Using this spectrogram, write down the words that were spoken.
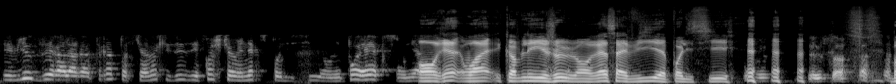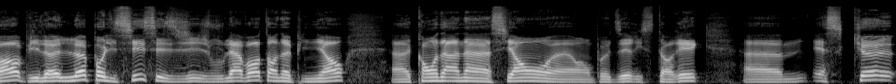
c'est mieux de dire à la retraite parce qu'il y en a qui disent des fois, je suis un ex-policier. On n'est pas ex, on est. On reste, ouais, comme les juges, on reste à vie euh, policier. Oui, c'est ça. bon, puis le, le policier, c'est, je voulais avoir ton opinion. Euh, condamnation, euh, on peut dire historique. Euh, est-ce que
